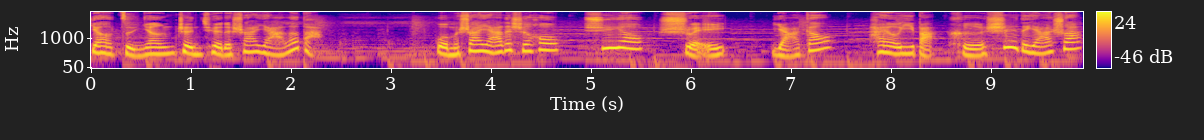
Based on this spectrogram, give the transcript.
要怎样正确的刷牙了吧？我们刷牙的时候需要水、牙膏，还有一把合适的牙刷。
